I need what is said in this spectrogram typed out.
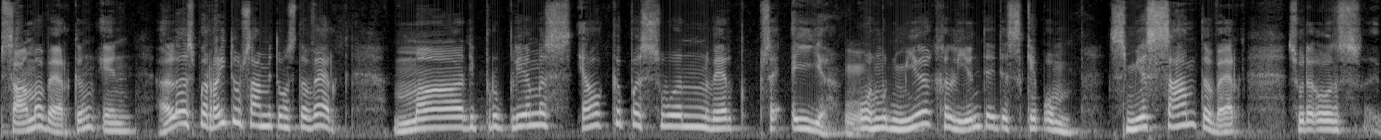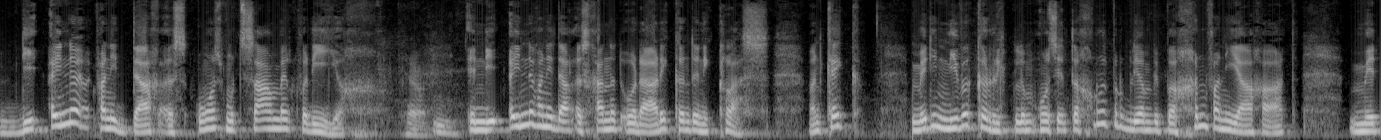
samewerking en hulle is bereid om saam met ons te werk. Maar die probleem is elke persoon werk op sy eie. Hmm. Ons moet meer geleenthede skep om mee saam te werk sodat ons die einde van die dag is ons moet saamwerk vir die jeug. Ja. En die einde van die dag is gaan dit oor daardie kind in die klas. Want kyk met die nuwe kurrikulum ons het 'n groot probleem by begin van die jaar gehad met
